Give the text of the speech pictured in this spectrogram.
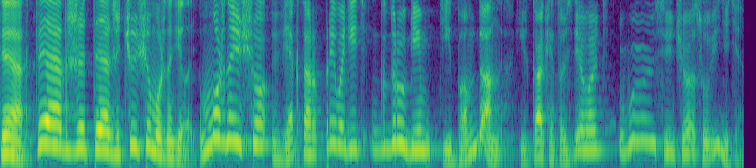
Так, также, также, что еще можно делать? Можно еще вектор приводить к другим типам данных. И как это сделать, вы сейчас увидите.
